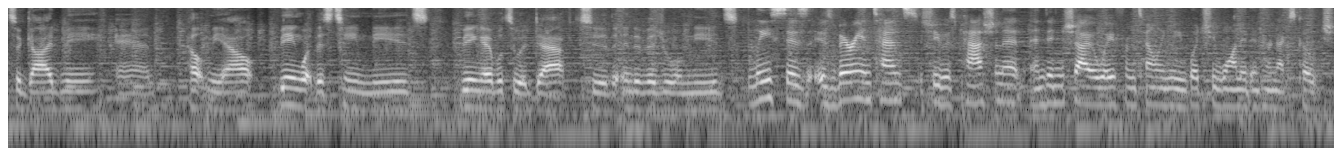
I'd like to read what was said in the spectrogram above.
to guide me and help me out. Being what this team needs being able to adapt to the individual needs. Lise is, is very intense. She was passionate and didn't shy away from telling me what she wanted in her next coach.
